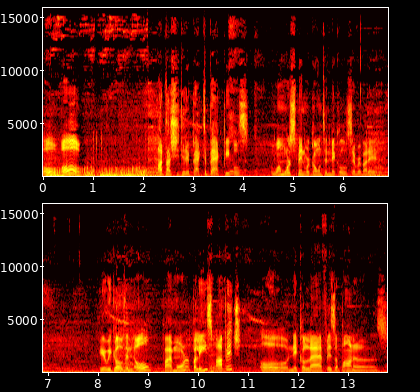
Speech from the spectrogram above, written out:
Oh, oh. I thought she did it back to back, peoples. One more spin. We're going to nickels, everybody. Here we go. Then oh, five more. Police, poppage. Oh, nickel laugh is upon us.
